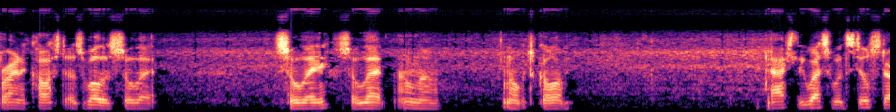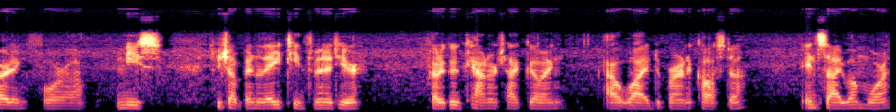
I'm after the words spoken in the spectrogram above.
Brian Acosta as well as Solet. Soleil, Solet, I don't know. don't know what to call him. Ashley Westwood still starting for uh, Nice. We jump into the 18th minute here. Got a good counter attack going. Out wide to Brian Acosta. Inside one more.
